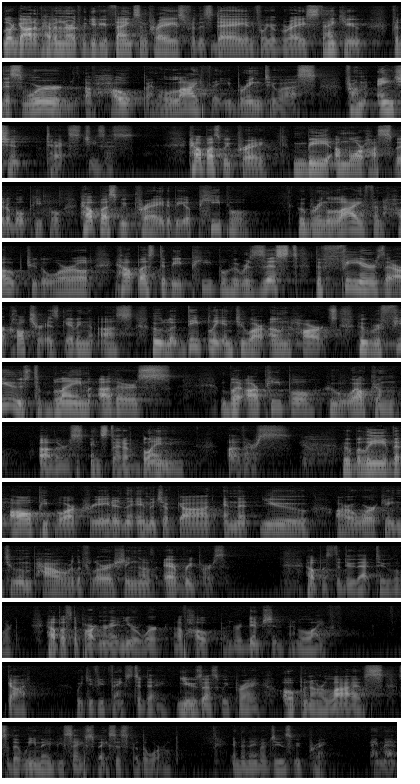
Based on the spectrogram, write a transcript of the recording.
Lord God of heaven and earth, we give you thanks and praise for this day and for your grace. Thank you for this word of hope and life that you bring to us from ancient texts, Jesus. Help us, we pray, be a more hospitable people. Help us, we pray, to be a people who bring life and hope to the world. Help us to be people who resist the fears that our culture is giving us, who look deeply into our own hearts, who refuse to blame others, but are people who welcome others instead of blaming others. Who believe that all people are created in the image of God and that you are working to empower the flourishing of every person. Help us to do that too, Lord. Help us to partner in your work of hope and redemption and life. God, we give you thanks today. Use us, we pray. Open our lives so that we may be safe spaces for the world. In the name of Jesus, we pray. Amen.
